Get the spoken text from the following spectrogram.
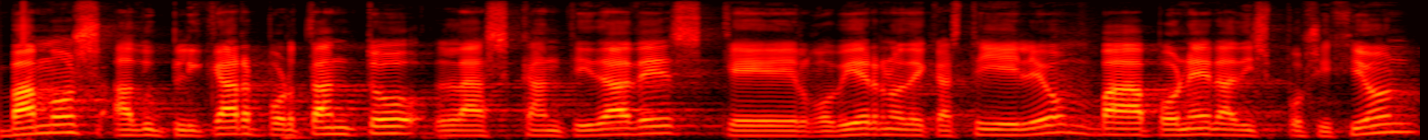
Vamos a duplicar, por tanto, las cantidades que el Gobierno de Castilla y León va a poner a disposición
